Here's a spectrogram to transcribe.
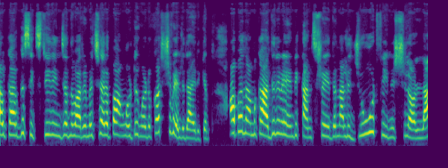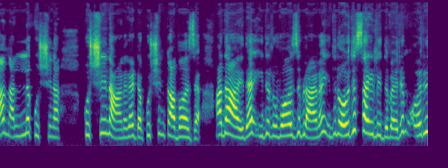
ആൾക്കാർക്ക് സിക്സ്റ്റീൻ ഇഞ്ച് എന്ന് പറയുമ്പോൾ ചിലപ്പോൾ അങ്ങോട്ടും ഇങ്ങോട്ടും കുറച്ച് വലുതായിരിക്കും. അപ്പൊ നമുക്ക് അതിനു വേണ്ടി കൺസിഡർ ചെയ്ത് നല്ല ജൂട്ട് ഫിനിഷിലുള്ള നല്ല കുഷ്യൻ കുഷ്യൻ ആണ് കേട്ടോ കുഷ്യൻ കവേഴ്സ് അതായത് ഇത് റിവേഴ്സിബിൾ ആണ്. ഇതിൽ ഒരു സൈഡിൽ ഇത് വരും ഒരു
